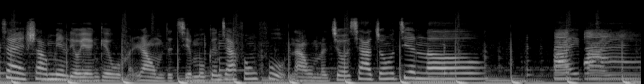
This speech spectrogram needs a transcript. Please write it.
在上面留言给我们，让我们的节目更加丰富。那我们就下周见喽，拜拜。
